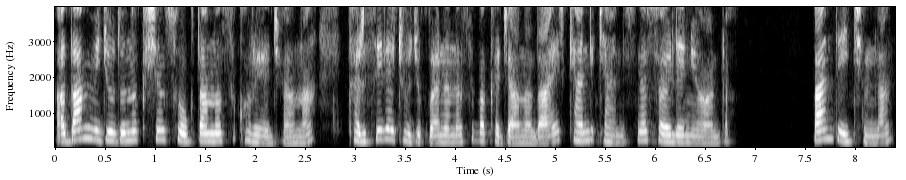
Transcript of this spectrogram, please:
Adam vücudunu kışın soğuktan nasıl koruyacağına, karısıyla çocuklarına nasıl bakacağına dair kendi kendisine söyleniyordu. Ben de içimden,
